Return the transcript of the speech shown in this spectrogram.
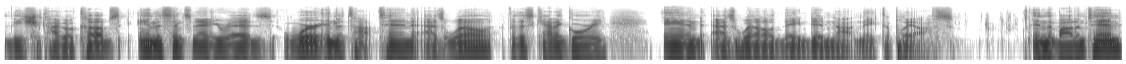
The Chicago Cubs and the Cincinnati Reds were in the top 10 as well for this category, and as well, they did not make the playoffs. In the bottom 10,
